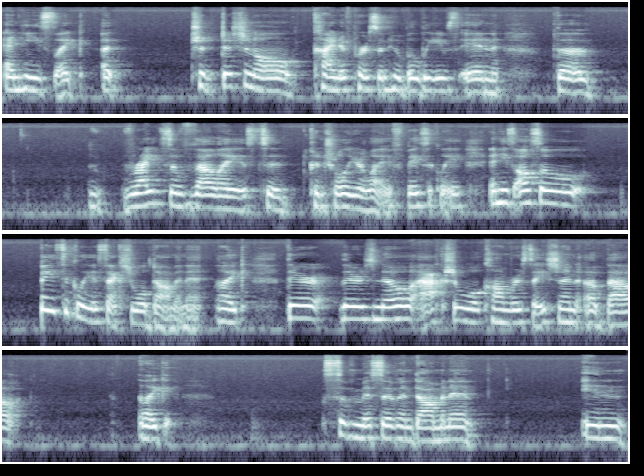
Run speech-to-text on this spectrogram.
And he's like a traditional kind of person who believes in the rights of valets to control your life, basically. And he's also basically a sexual dominant. Like there there's no actual conversation about like submissive and dominant in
